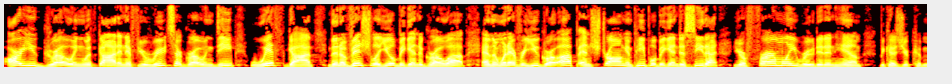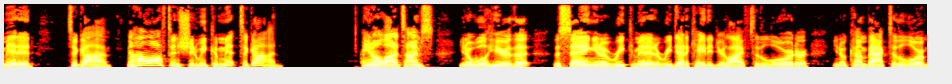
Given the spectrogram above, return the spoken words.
are you growing with God? And if your roots are growing deep with God, then eventually you'll begin to grow up. And then whenever you grow up and strong and people begin to see that, you're firmly rooted in Him because you're committed to God. Now, how often should we commit to God? You know, a lot of times, you know, we'll hear that the saying, you know, recommitted or rededicated your life to the Lord or, you know, come back to the Lord.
